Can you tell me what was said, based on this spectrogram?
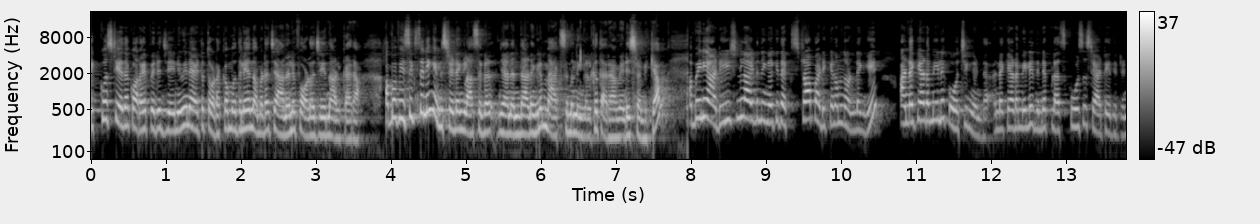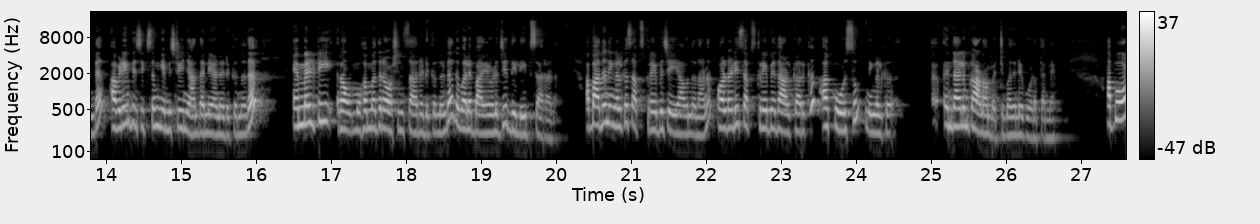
റിക്വസ്റ്റ് ചെയ്ത കുറേ പേര് ജെനുവിൻ ആയിട്ട് തുടക്കം മുതലേ നമ്മുടെ ചാനൽ ഫോളോ ചെയ്യുന്ന ആൾക്കാരാണ് അപ്പോൾ ഫിസിക്സിന്റെയും കെമിസ്ട്രിയുടെയും ക്ലാസ്സുകൾ ഞാൻ എന്താണെങ്കിലും മാക്സിമം നിങ്ങൾക്ക് തരാൻ വേണ്ടി ശ്രമിക്കാം. അപ്പോൾ ഇനി അഡീഷണൽ ആയിട്ട് നിങ്ങൾക്ക് ഇത് എക്സ്ട്രാ പഠിക്കണം എന്നുണ്ടെങ്കിൽ അൺ അക്കാഡമിയിൽ കോച്ചിങ് ഉണ്ട്. അൺ അക്കാഡമിയിൽ ഇതിന്റെ പ്ലസ് കോഴ്സ് സ്റ്റാർട്ട് ചെയ്തിട്ടുണ്ട്. അവിടെയും ഫിസിക്സും കെമിസ്ട്രിയും ഞാൻ തന്നെയാണ് എടുക്കുന്നത്. M L T Muhammad Roshan sir എടുക്കുന്നുണ്ട്. അതുപോലെ ബയോളജി ദിലീപ് സാറാണ് അപ്പോൾ അത് നിങ്ങൾക്ക് സബ്സ്ക്രൈബ് ചെയ്യാവുന്നതാണ്. ഓൾറെഡി സബ്സ്ക്രൈബ് ചെയ്ത ആൾക്കാർക്ക് ആ കോഴ്സും നിങ്ങൾക്ക് എന്തായാലും കാണാൻ പറ്റും അതിന്റെ കൂടെ തന്നെ. അപ്പോൾ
